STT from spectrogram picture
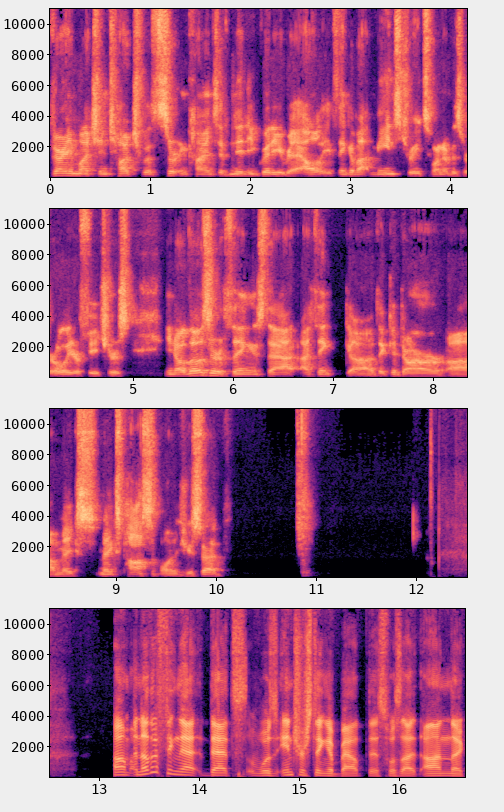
very much in touch with certain kinds of nitty gritty reality. Think about Mean Streets, one of his earlier features. You know, those are things that I think uh, that Godard uh, makes makes possible, as you said. Um, another thing that that was interesting about this was uh, on the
